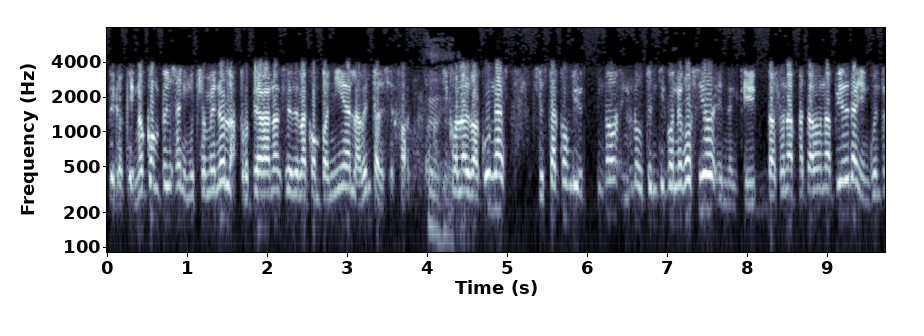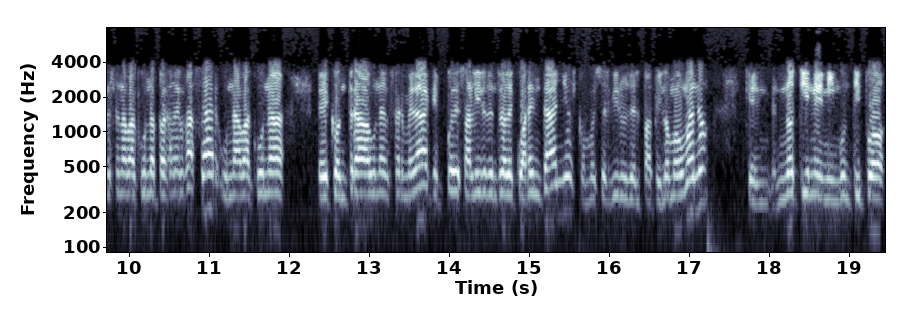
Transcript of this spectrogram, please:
pero que no compensa ni mucho menos las propias ganancias de la compañía en la venta de ese fármaco. Y con las vacunas se está convirtiendo en un auténtico negocio en el que das una patada a una piedra y encuentras una vacuna para adelgazar, una vacuna eh, contra una enfermedad que puede salir dentro de 40 años, como es el virus del papiloma humano, que no tiene ningún tipo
